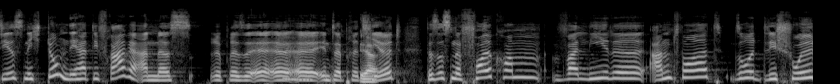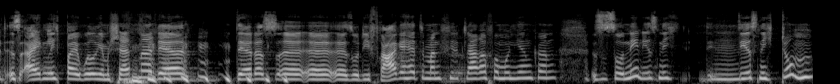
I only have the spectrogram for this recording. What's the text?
die ist nicht dumm, die hat die Frage anders äh, äh, äh, interpretiert. Das ist eine vollkommen valide Antwort. So, die Schuld ist eigentlich bei William Shatner, der, der das, äh, äh, so die Frage hätte man viel klarer formulieren können. Es ist so, nee, die ist nicht, die, die ist nicht dumm.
